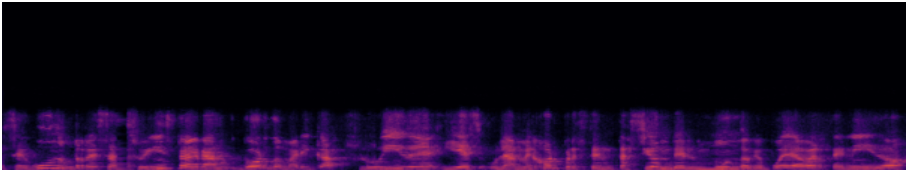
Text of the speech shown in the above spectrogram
según reza su Instagram, gordo, marica, fluide y es la mejor presentación del mundo que puede haber tenido,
